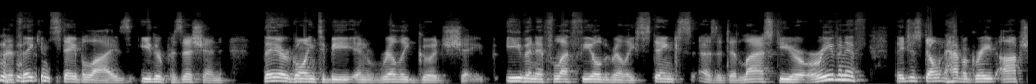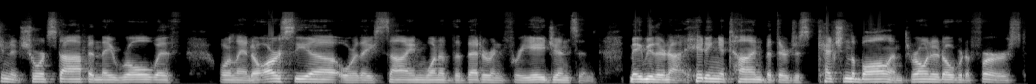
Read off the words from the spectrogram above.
but if they can stabilize either position, they are going to be in really good shape, even if left field really stinks as it did last year, or even if they just don't have a great option at shortstop and they roll with Orlando Arcia or they sign one of the veteran free agents and maybe they're not hitting a ton, but they're just catching the ball and throwing it over to first.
